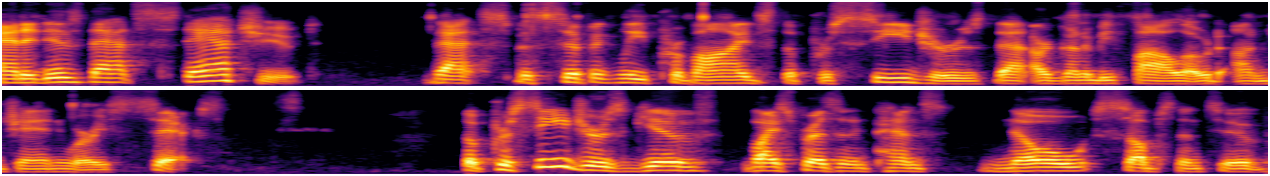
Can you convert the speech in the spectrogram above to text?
And it is that statute that specifically provides the procedures that are going to be followed on January 6th. The procedures give Vice President Pence no substantive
